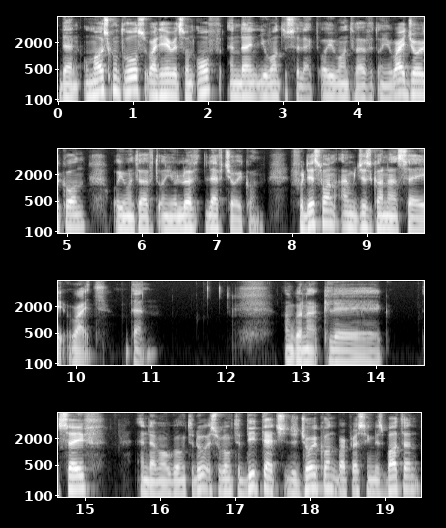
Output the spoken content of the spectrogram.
Then on mouse controls, right here it's on off and then you want to select or you want to have it on your right Joy-Con or you want to have it on your left, left Joy-Con. For this one, I'm just gonna say right. Then I'm gonna click save and then what we're going to do is we're going to detach the Joy-Con by pressing this button.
